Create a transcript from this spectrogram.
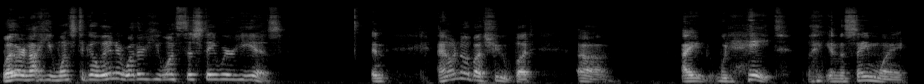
whether or not he wants to go in or whether he wants to stay where he is. And I don't know about you, but uh, I would hate, like in the same way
